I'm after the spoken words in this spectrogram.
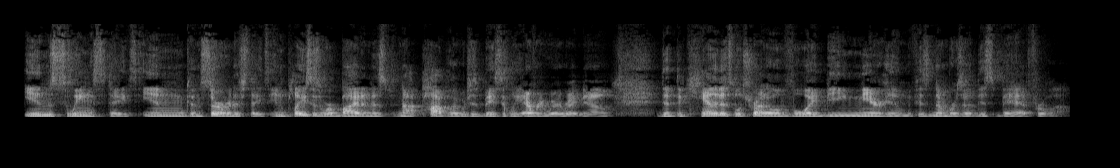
in swing states, in conservative states, in places where Biden is not popular, which is basically everywhere right now, that the candidates will try to avoid being near him if his numbers are this bad for a while.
